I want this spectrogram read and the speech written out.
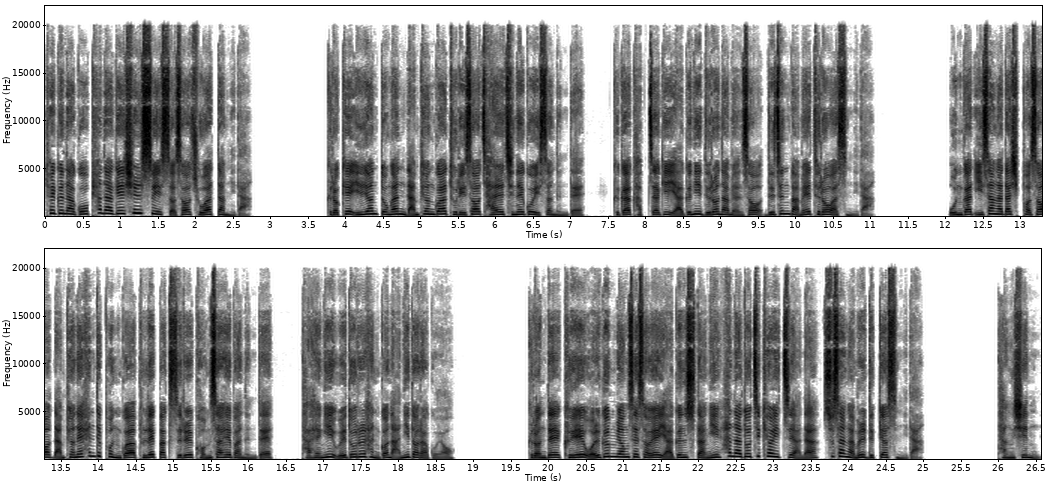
퇴근하고 편하게 쉴 수 있어서 좋았답니다. 그렇게 1년 동안 남편과 둘이서 잘 지내고 있었는데 그가 갑자기 야근이 늘어나면서 늦은 밤에 들어왔습니다. 온갖 이상하다 싶어서 남편의 핸드폰과 블랙박스를 검사해 봤는데 다행히 외도를 한 건 아니더라고요. 그런데 그의 월급 명세서에 야근 수당이 하나도 찍혀 있지 않아 수상함을 느꼈습니다. 당신,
